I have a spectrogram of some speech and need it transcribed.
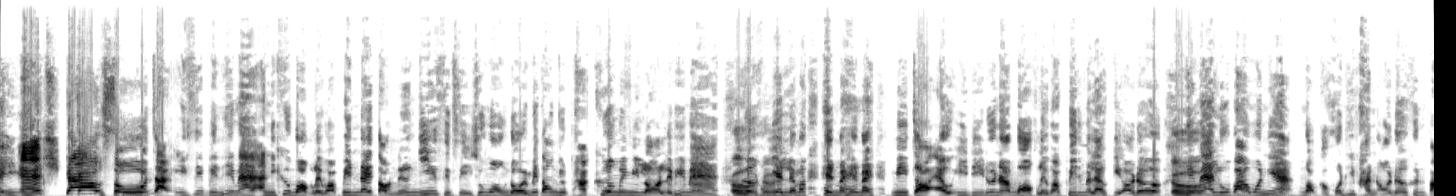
IH 90 จาก Easy Print พี่แม่อันนี้คือบอกเลยว่าปริ้นได้ต่อเนื่อง 24 ชั่วโมงโดยไม่ต้องหยุดพักเครื่องไม่มีร้อนเลยพี่แม่เออเครื่องเขาเย็นเลยมากเห็นไหมเห็นไหมมีจอ LED ด้วยนะบอกเลยว่าปริ้นมาแล้วกี่ออเดอร์เออพี่แม่รู้ป่าวว่าเนี่ยเหมาะกับคนที่พันออเดอร์ขึ้นไป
